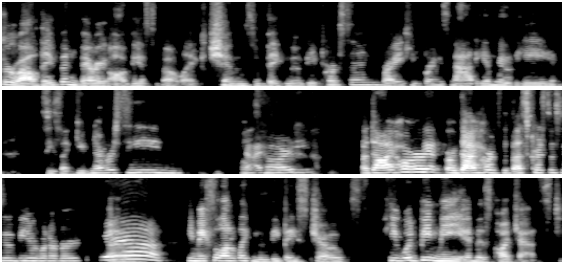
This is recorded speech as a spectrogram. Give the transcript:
throughout they've been very obvious about like Chim's a big movie person, right? He brings Maddie a Yeah. movie. So he's like, You've never seen Die Hard. A Die Hard Yeah. or Die Hard's the best Christmas movie or whatever. Um, yeah. He makes a lot of like movie-based jokes. He would be me in this podcast.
